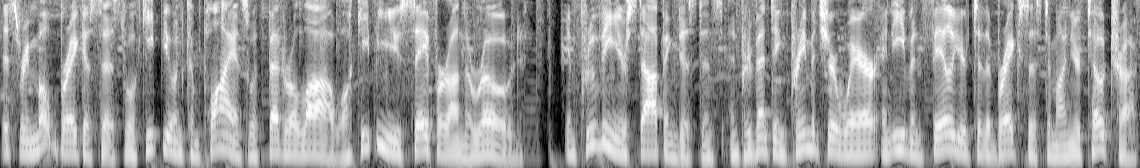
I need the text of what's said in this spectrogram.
This remote brake assist will keep you in compliance with federal law while keeping you safer on the road improving your stopping distance and preventing premature wear and even failure to the brake system on your tow truck.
